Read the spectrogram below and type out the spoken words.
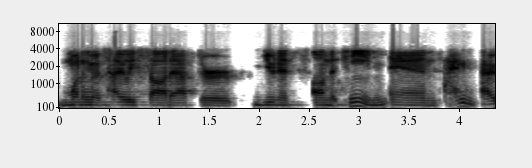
one of the most highly sought after units on the team. And I, I,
